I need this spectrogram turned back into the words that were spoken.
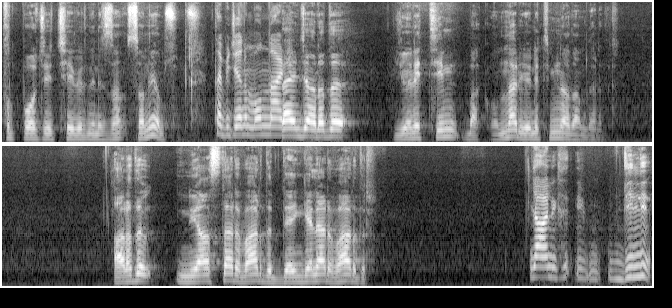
futbolcuya çevirdiğini san- sanıyor musunuz? Tabii canım onlar Bence arada yönetim bak onlar yönetimin adamlarıdır. Arada nüanslar vardır, dengeler vardır. yani dili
